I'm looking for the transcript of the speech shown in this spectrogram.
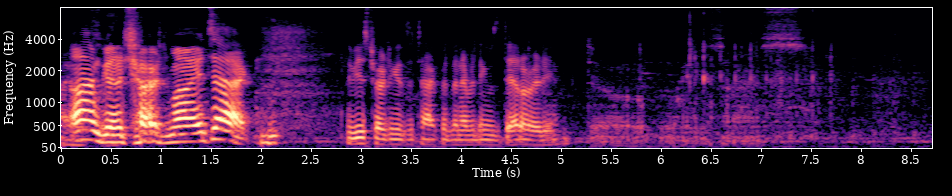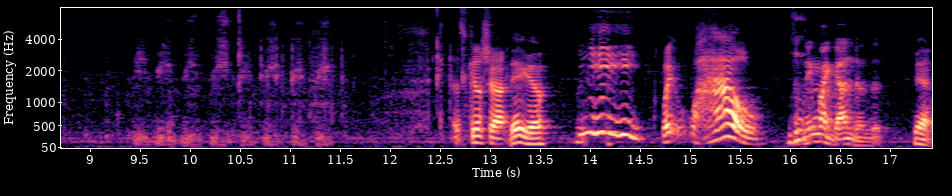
I'm gonna charge my attack. Mm-hmm. Maybe he's charging his attack, but then everything was dead already. A skill shot. There you go. Wait. How? I think my gun does it. Yeah.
